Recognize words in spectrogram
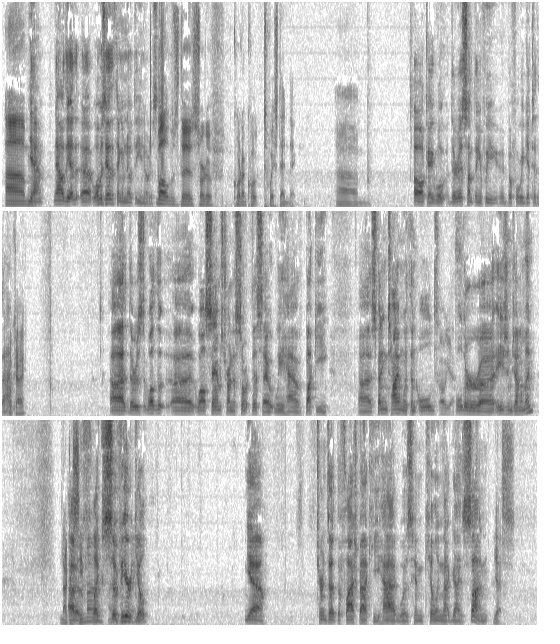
um, Yeah. Now the other, uh, what was the other thing of note that you noticed? Well, it was the sort of quote unquote twist ending. Um, oh, okay. Well, there is something if we before we get to that. okay. Uh, there's well, the, uh, while Sam's trying to sort this out, we have Bucky uh, spending time with an old, Oh, yes. older uh, Asian gentleman out of like severe guilt. Yeah, turns out the flashback he had was him killing that guy's son, Yes.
